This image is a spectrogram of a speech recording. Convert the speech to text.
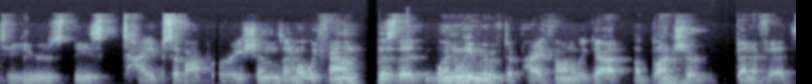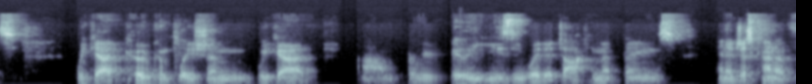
to use these types of operations. And what we found is that when we moved to Python, we got a bunch of benefits. We got code completion, we got um, a really easy way to document things, and it just kind of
